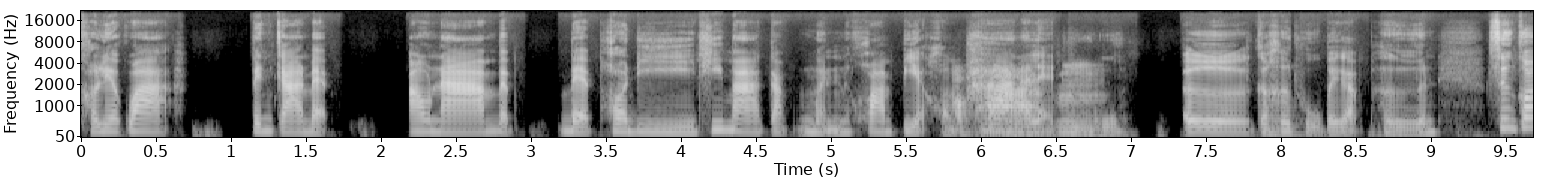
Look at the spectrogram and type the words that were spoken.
เขาเรียกว่าเป็นการแบบเอาน้ำแบบแบบพอดีที่มากับเหมือนความเปียกของผ้านั่นแหละถูเออ ก็คือถูไปกับพื้น ซึ่งก็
